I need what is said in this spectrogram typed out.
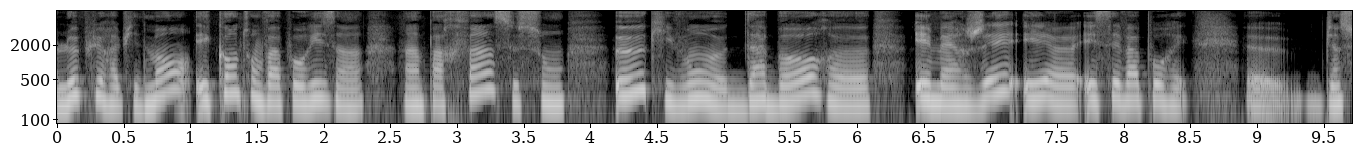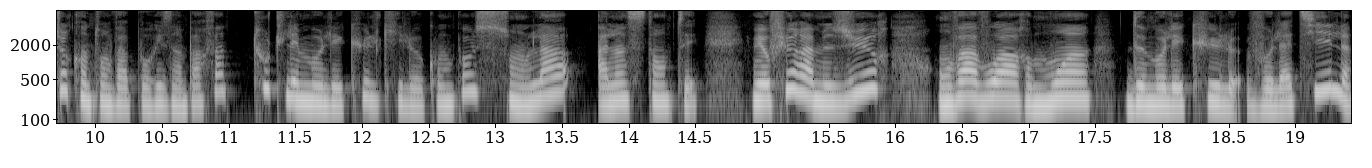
le plus rapidement. Et quand on vaporise un, parfum, ce sont eux qui vont euh, d'abord euh, émerger et, euh, s'évaporer. bien sûr, quand on vaporise un parfum, toutes les molécules qui le composent sont là à l'instant T. Mais au fur et à mesure, on va avoir moins de molécules volatiles.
